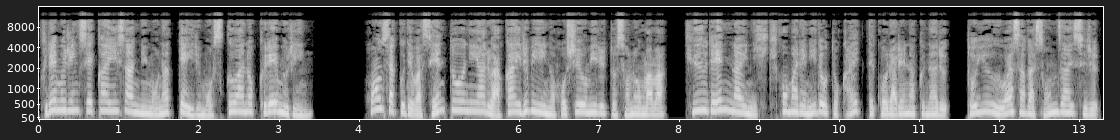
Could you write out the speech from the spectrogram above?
クレムリン世界遺産にもなっているモスクワのクレムリン。本作では先頭にある赤いルビーの星を見るとそのまま宮殿内に引き込まれ二度と帰ってこられなくなるという噂が存在する。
